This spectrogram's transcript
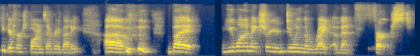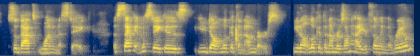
Keep your firstborns, everybody. Um, but you want to make sure you're doing the right event first. So that's mm-hmm. one mistake. The second mistake is you don't look at the numbers. You don't look at the numbers on how you're filling the room.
